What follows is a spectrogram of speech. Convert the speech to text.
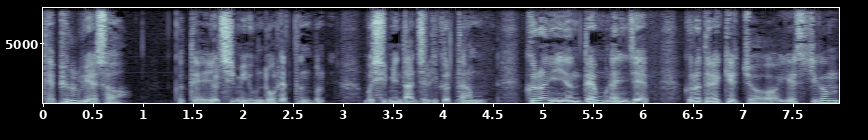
대표를 위해서 그때 열심히 운동을 했던 분, 뭐 시민단체를 이끌었다는 그런 인연 때문에 이제 끌어들였겠죠. 이게 지금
